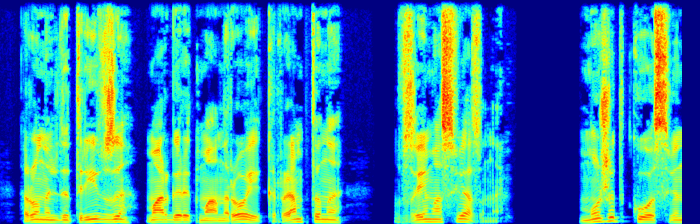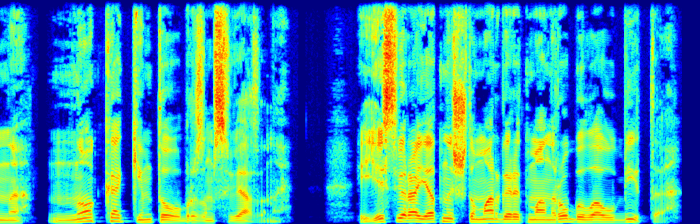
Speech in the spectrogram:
— Рональда Тривза, Маргарет Монро и Крэмптона — взаимосвязаны. Может, косвенно, но каким-то образом связаны. И есть вероятность, что Маргарет Монро была убита.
